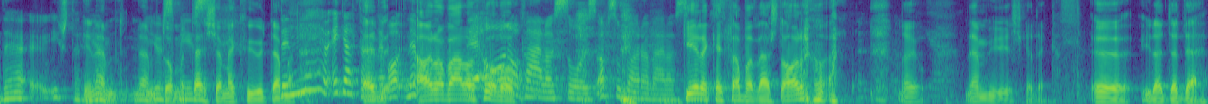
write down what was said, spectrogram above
de Istenem. Én nem, nem tudom, mész. teljesen meghűltem. De nem, egyáltalán Ez- nem. Nem. arra válaszolok? De arra válaszolsz, abszolút arra válaszolsz. Kérek egy szavazást arra, na jó, nem hülyéskedek, ö, illetve de,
